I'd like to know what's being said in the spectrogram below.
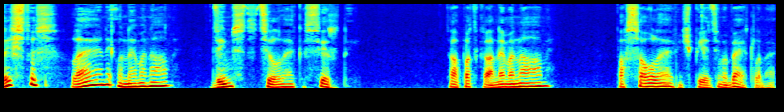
Kristus lēni un nemanāmi dzimst cilvēka sirdī. Tāpat kā nemanāmi pasaulē viņš piedzima Bēltlemē.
